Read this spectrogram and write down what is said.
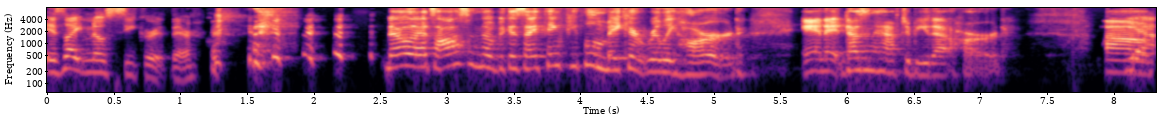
it's like no secret there. no, that's awesome though because I think people make it really hard, and it doesn't have to be that hard. Um, yeah,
